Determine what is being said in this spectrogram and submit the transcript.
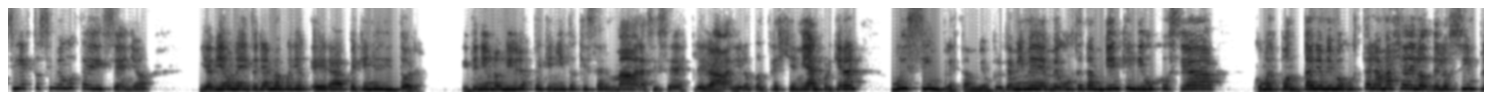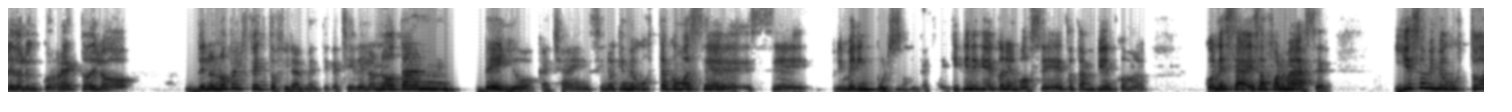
sí, esto sí me gusta de diseño y había una editorial, me acuerdo, que era Pequeño Editor, y tenía unos libros pequeñitos que se armaban, así se desplegaban, y lo encontré genial, porque eran muy simples también, porque a mí me, me gusta también que el dibujo sea como espontáneo. A mí me gusta la magia de lo, de lo simple, de lo incorrecto, de lo, de lo no perfecto finalmente, ¿cachai? De lo no tan bello, ¿cachai? Sino que me gusta como ese, ese primer impulso, ¿cachai? Que tiene que ver con el boceto también, con, con esa, esa forma de hacer. Y eso a mí me gustó,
